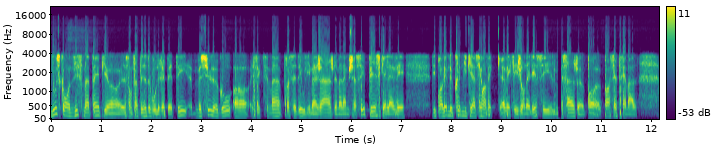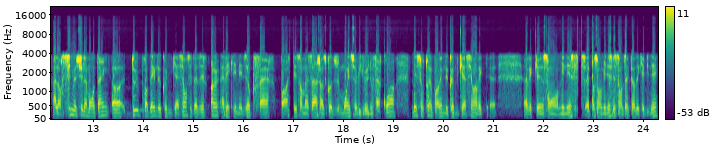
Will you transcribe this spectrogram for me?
nous, ce qu'on dit ce matin, puis euh, ça me fait plaisir de vous le répéter, M. Legault a effectivement procédé au limageage de Mme Chassé, puisqu'elle avait des problèmes de communication avec, avec les journalistes et le message euh, passait très mal. Alors, si M. Lamontagne a deux problèmes de communication, c'est-à-dire un avec les médias pour faire passer son message, en tout cas du moins celui qui veut nous faire croire, mais surtout un problème de communication avec, euh, avec son ministre, pas son ministre, mais son directeur de cabinet,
